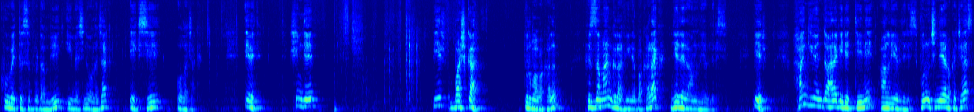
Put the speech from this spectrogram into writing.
Kuvvette sıfırdan büyük. İvmesi ne olacak? Eksi olacak. Evet. Şimdi bir başka duruma bakalım. Hız zaman grafiğine bakarak neleri anlayabiliriz? Bir, hangi yönde hareket ettiğini anlayabiliriz. Bunun için neye bakacağız?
